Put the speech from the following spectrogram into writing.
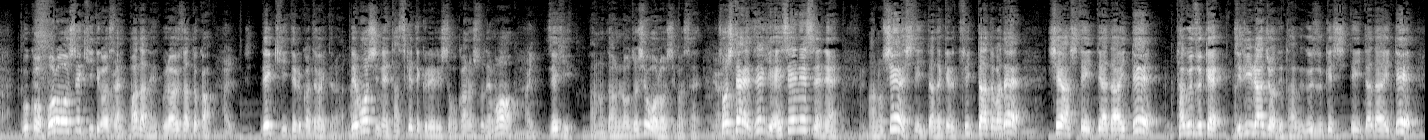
僕をフォローして聞いてください、まだねブラウザとかはい。で聞いてる方がいたらでもしね助けてくれる人他の人でもはい。ぜひあのダウンロードしてフォローしてください。そしてぜひ SNS でねあのシェアしていただける Twitter とかでシェアしていただいてタグ付けジリラジオでタグ付けしていただいて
